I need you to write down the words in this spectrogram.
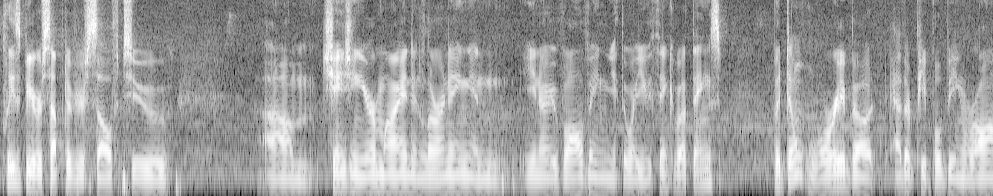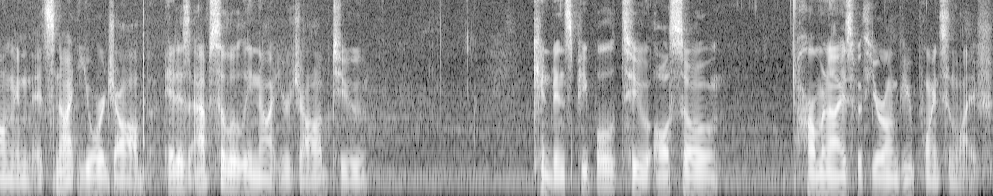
Please be receptive yourself to um, changing your mind and learning and you know evolving the way you think about things. But don't worry about other people being wrong and it's not your job. It is absolutely not your job to convince people to also harmonize with your own viewpoints in life.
